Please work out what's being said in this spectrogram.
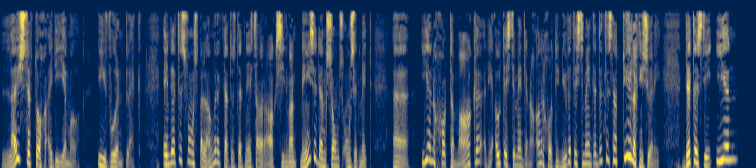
Luister tog uit die hemel u woonplek. En dit is vir ons belangrik dat ons dit net sal raak sien want mense dink soms ons het met 'n uh, een God te maak in die Ou Testament en 'n ander God in die Nuwe Testament en dit is natuurlik nie so nie. Dit is die een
